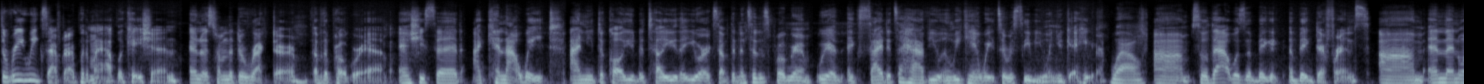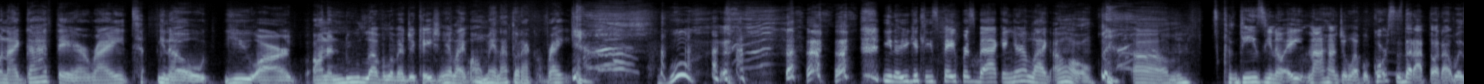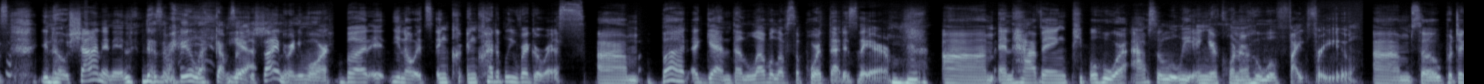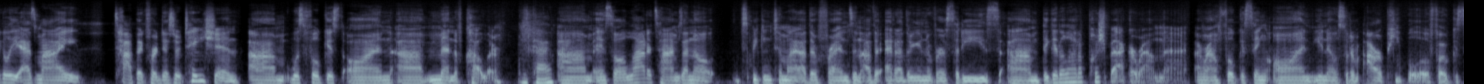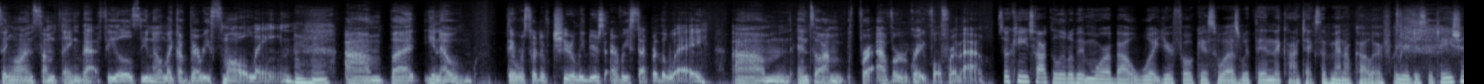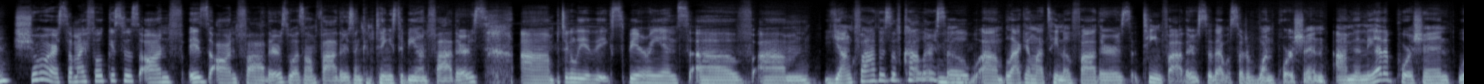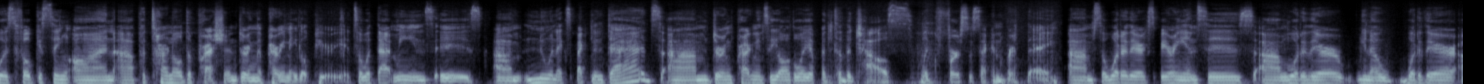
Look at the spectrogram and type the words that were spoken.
three weeks after I put in my application, and it was from the director of the program, and she said, "I cannot wait." I I need to call you to tell you that you are accepted into this program. We are excited to have you, and we can't wait to receive you when you get here. Wow. Um, so that was a big a big difference. Um, and then when I got there, right, you know, you are on a new level of education. You're like, oh man, I thought I could write. woo. you know, you get these papers back and you're like, oh, um, these, you know, eight, 900 level courses that I thought I was, you know, shining in doesn't feel like I'm such a shiner anymore. But it, you know, it's inc- incredibly rigorous. Um, but again, the level of support that is there mm-hmm. um, and having people who are absolutely in your corner who will fight for you. Um, so particularly as my topic for dissertation um, was focused on uh, men of color. Okay. Um, and so a lot of times, I know speaking to my other friends and other at other universities, um, they get a lot of pushback around that, around focusing on you know sort of our people or focusing on something that feels you know like a very small lane. Mm-hmm. Um, but you know there were sort of cheerleaders every step of the way, um, and so I'm forever grateful for that. So can you talk a little bit more about what your focus was within the context of men of color for your dissertation? Sure. So my focus was on is on fathers, was on fathers, and continues to be on fathers, um, particularly the experience of um, young fathers of color, mm-hmm. so um, Black and Latino fathers, teen fathers. So that was sort of one portion. Um, then the other portion was focusing on uh, paternal depression during the perinatal period. So what that means is um, new and expectant dads um, during pregnancy all the way up until the child's like first or second birthday. so what are their experiences? what are their, you know, what are their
